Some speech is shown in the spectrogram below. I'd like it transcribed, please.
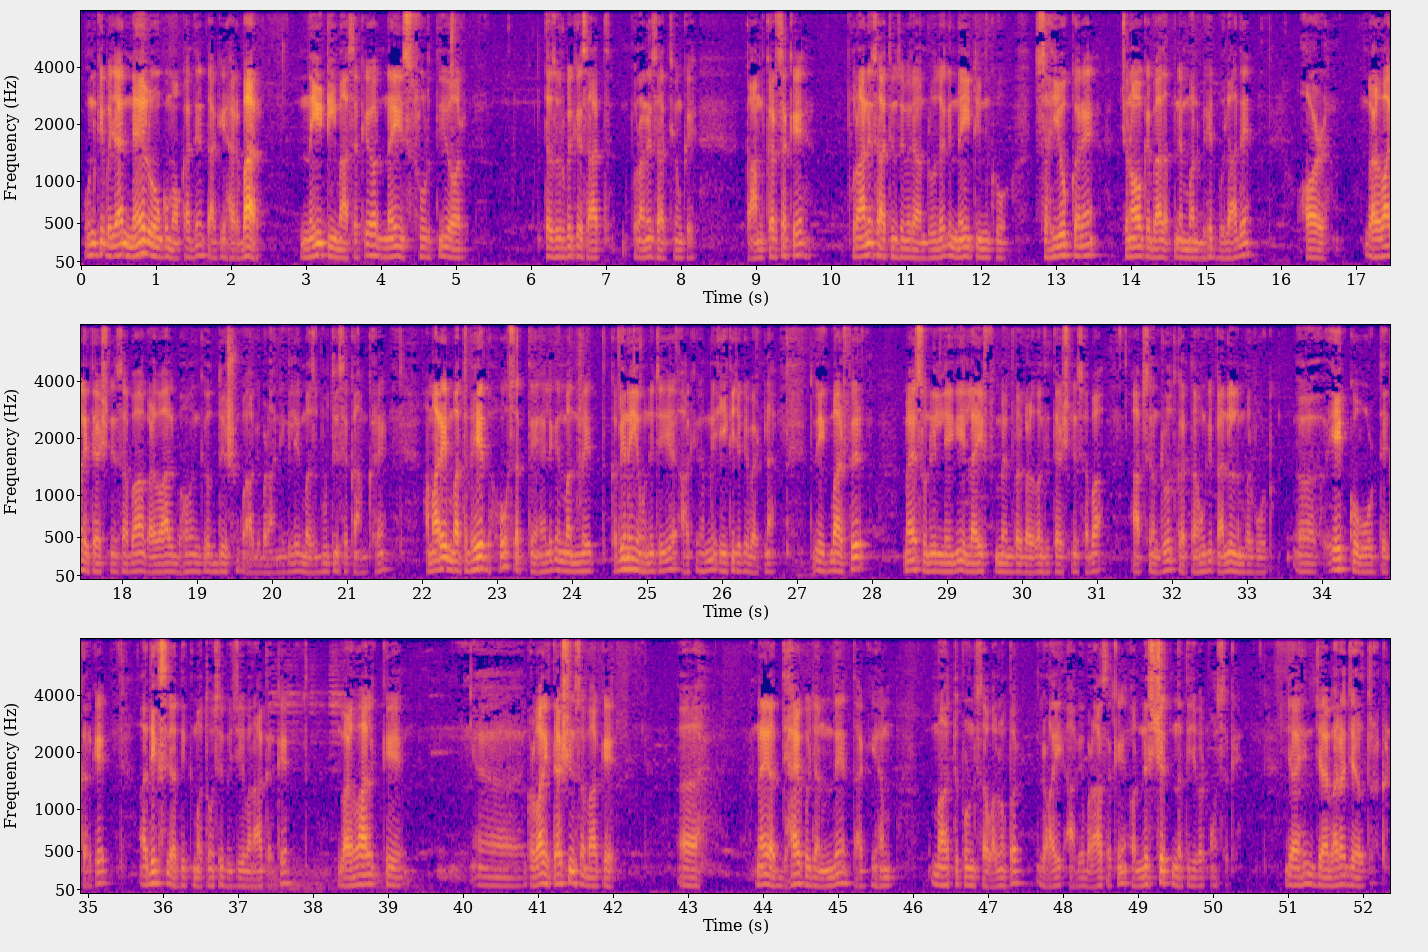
उनके बजाय नए लोगों को मौका दें ताकि हर बार नई टीम आ सके और नई स्फूर्ति और तजुर्बे के साथ पुराने साथियों के काम कर सके। पुराने साथियों से मेरा अनुरोध है कि नई टीम को सहयोग करें, चुनाव के बाद अपने मनभेद भुला दें और गढ़वाल हितैषणी सभा, गढ़वाल भवन के उद्देश्यों को आगे बढ़ाने के लिए मजबूती से काम करें। हमारे मतभेद हो सकते हैं, लेकिन मतभेद कभी नहीं होने चाहिए। आखिर हमने एक ही जगह बैठना है। तो एक बार फिर मैं सुनील नेगी, लाइफ मेंबर गढ़वाल हितैषणी सभा, आपसे अनुरोध करता हूँ कि पैनल नंबर वोट एक को वोट दे करके, अधिक से अधिक मतों से विजय बना करके, गढ़वाल के गढ़वाल हितैषणी सभा के नए अध्याय को जन्म दें, ताकि हम महत्वपूर्ण सवालों पर लड़ाई आगे बढ़ा सकें और निश्चित नतीजे पर पहुँच सकें। जय हिंद, जय भारत, जय उत्तराखंड।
